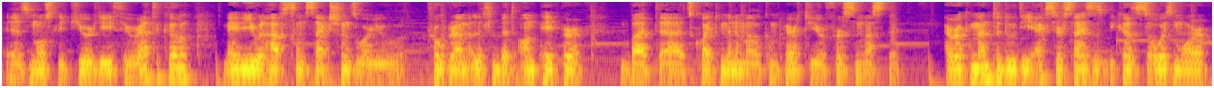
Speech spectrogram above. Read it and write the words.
is mostly purely theoretical. Maybe you will have some sections where you program a little bit on paper, but uh, it's quite minimal compared to your first semester. I recommend to do the exercises because it's always more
